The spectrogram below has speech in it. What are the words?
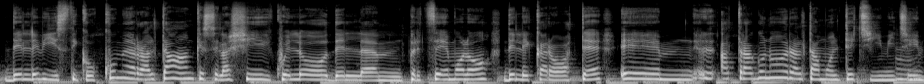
del levistico come in realtà anche se lasci quello del um, prezzemolo, delle carote um, attraggono in realtà molti dei cimici. Mm.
